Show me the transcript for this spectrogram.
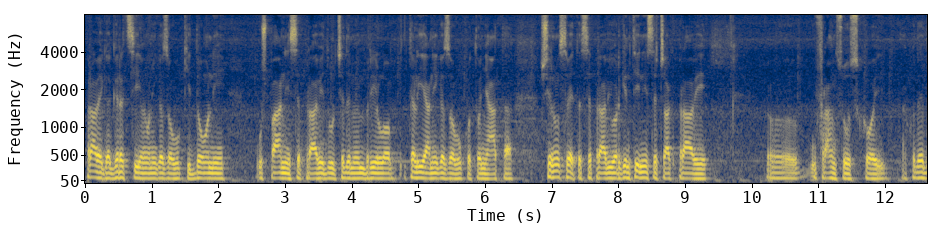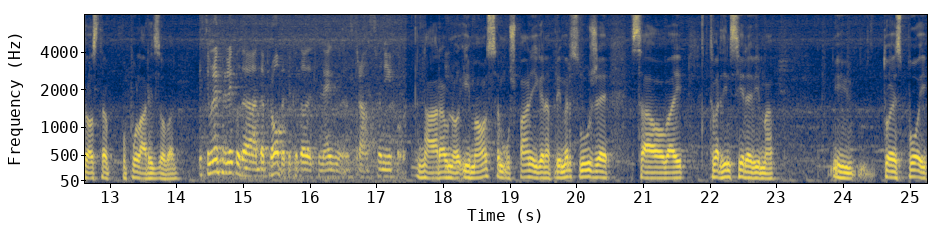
Prave ga Grci, oni ga zovu kidoni, u Španiji se pravi dulce de membrilo, italijani ga zovu kotonjata, širom sveta se pravi, u Argentini se čak pravi, u Francuskoj, tako da je dosta popularizovan. Jeste imali priliku da, da probate kad odete negdje na stranstvo njihovo? Naravno, imao sam. U Španiji ga, na primer, služe sa ovaj, tvrdim sirevima. I to je spoj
